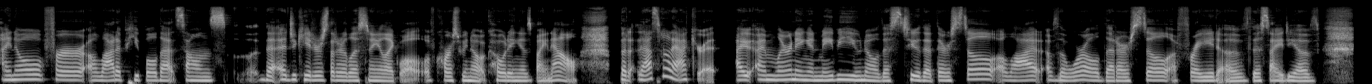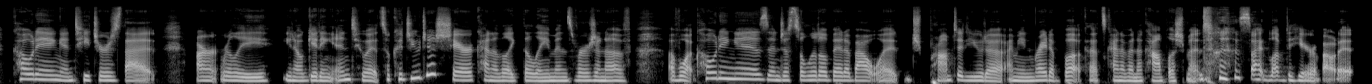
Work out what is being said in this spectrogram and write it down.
I know for a lot of people that sounds the educators that are listening like, well, of course we know what coding is by now. But that's not accurate. I, am learning, and maybe you know this too, that there's still a lot of the world that are still afraid of this idea of coding and teachers that aren't really, you know, getting into it. So could you just share kind of like the layman's version of of what coding is and just a little bit about what prompted you to, I mean, write a book? That's kind of an accomplishment. so I'd love to hear about it.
